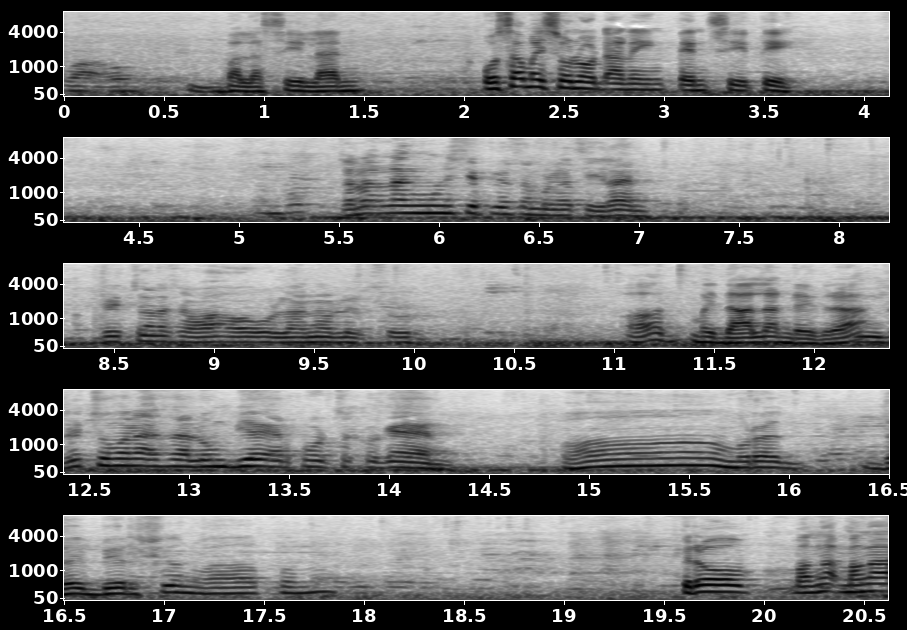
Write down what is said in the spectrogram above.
Wow. balasilan. Unsa may sunod aning Tent City? Kana nang munisipyo sa Balasilan. Diretso na sa Wao, Lanao del Sur. Oh, may dalan day dra. Diretso man na sa Lumbia Airport sa Cagayan. Oh, murag diversion wa po no. Pero mga mga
